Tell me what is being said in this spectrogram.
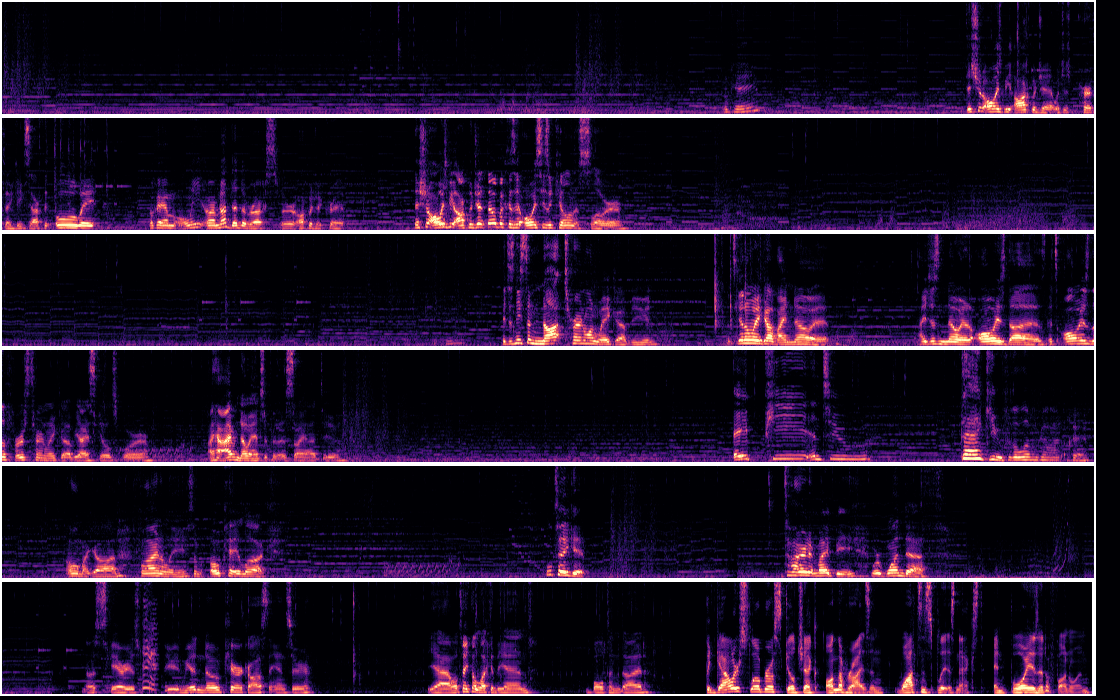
Okay. This should always be Aqua Jet, which is perfect, exactly. Oh, wait. Okay, I'm only, or I'm not dead to Rux or Aqua Jet crit. This should always be Aqua Jet though, because it always sees a kill and it's slower. It just needs to not turn one wake up, dude. It's gonna wake up, I know it. I just know it. It always does. It's always the first turn wake up. Yeah, I skilled spore. I, I have no answer for this, so I had to. AP into... Thank you for the love of God. Okay. Oh my god. Finally, some okay luck. We'll take it. Tired it might be. We're one death. That was scary as dude. We had no Caracos to answer. Yeah, we'll take the luck at the end. Bolton died. The Galar Slowbro skill check on the horizon. Wattson split is next, and boy is it a fun one.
